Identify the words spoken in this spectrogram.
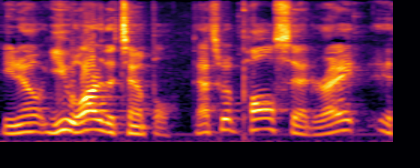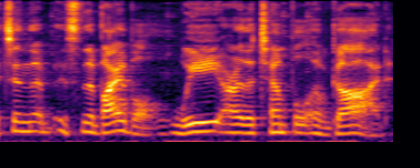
you know, you are the temple. That's what Paul said, right? It's in the it's in the Bible. We are the temple of God.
